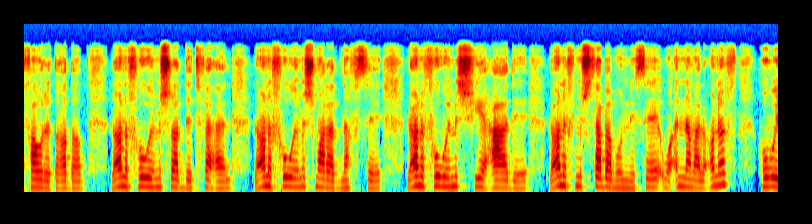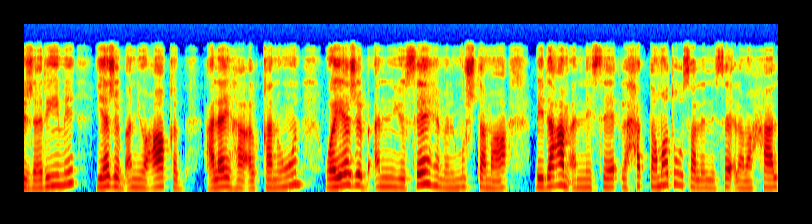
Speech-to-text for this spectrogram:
فورة غضب العنف هو مش ردة فعل العنف هو مش مرض نفسي العنف هو مش شيء عادي العنف مش سببه النساء وإنما العنف هو جريمة يجب أن يعاقب عليها القانون ويجب أن يساهم المجتمع بدعم النساء لحتى ما توصل النساء لمحل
